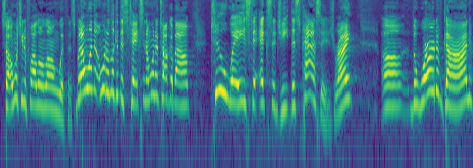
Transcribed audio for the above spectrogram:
So I want you to follow along with us. But I want to, I want to look at this text and I want to talk about two ways to exegete this passage, right? Uh, the Word of God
